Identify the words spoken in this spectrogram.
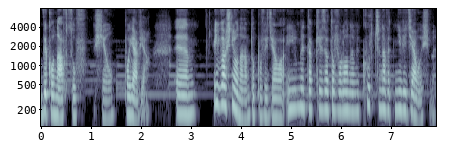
wykonawców się pojawia. I właśnie ona nam to powiedziała. I my takie zadowolone, kurczę, nawet nie wiedziałyśmy.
